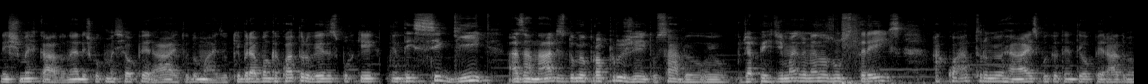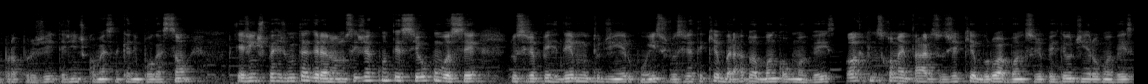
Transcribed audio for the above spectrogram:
neste mercado, né? Desde que eu comecei a operar e tudo mais. Eu quebrei a banca quatro vezes porque tentei seguir as análises do meu próprio jeito, sabe? Eu, eu já perdi mais ou menos uns 3 a 4 mil reais porque eu tentei operar do meu próprio jeito. A gente começa naquela empolgação e a gente perde muita grana. Não sei se já aconteceu com você, de você já perder muito dinheiro com isso, de você já ter quebrado a banca alguma vez. Coloca aqui nos comentários se você já quebrou a banca, se você já perdeu dinheiro alguma vez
